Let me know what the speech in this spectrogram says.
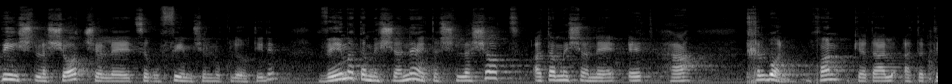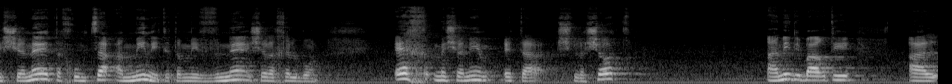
פי שלשות של אה, צירופים של נוקלאוטידים, ואם אתה משנה את השלשות, אתה משנה את החלבון, נכון? כי אתה, אתה תשנה את החומצה המינית, את המבנה של החלבון. איך משנים את השלשות? אני דיברתי על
